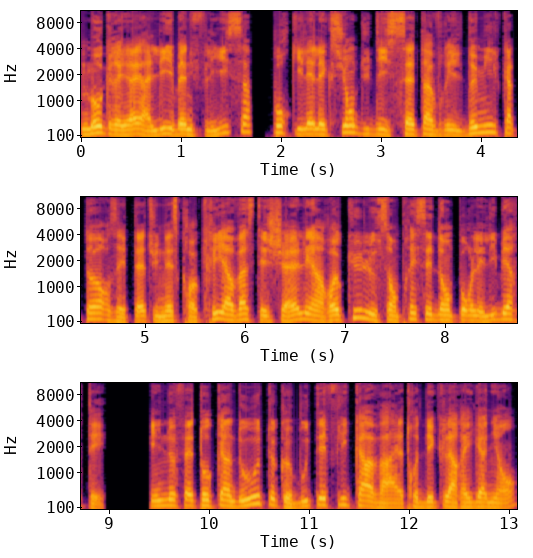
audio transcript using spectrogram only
Maugréait Ali Benflis, pour qui l'élection du 17 avril 2014 était une escroquerie à vaste échelle et un recul sans précédent pour les libertés. Il ne fait aucun doute que Bouteflika va être déclaré gagnant,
